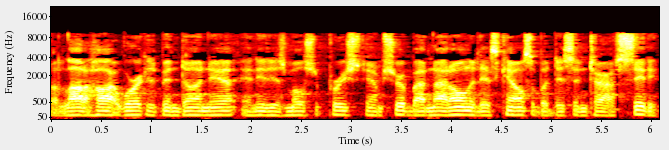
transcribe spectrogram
A lot of hard work has been done there, and it is most appreciated, I'm sure, by not only this council, but this entire city.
